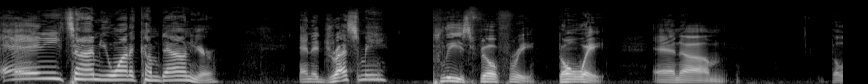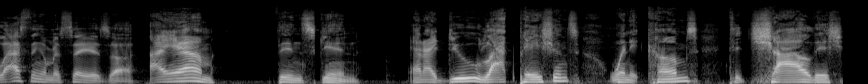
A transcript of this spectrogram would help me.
Anytime you want to come down here and address me, please feel free. Don't wait. And um, the last thing I'm going to say is uh, I am thin skinned and I do lack patience when it comes to childish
